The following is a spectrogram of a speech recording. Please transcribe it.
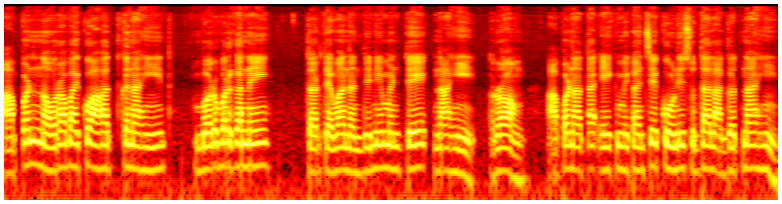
आपण नवरा बायको आहात का नाहीत? बरोबर का नाही? तर तेव्हा नंदिनी म्हणते नाही रॉंग आपण आता एकमेकांचे कोणीसुद्धा लागत नाही.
